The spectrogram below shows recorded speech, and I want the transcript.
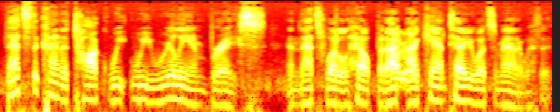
That's the kind of talk we, we really embrace, and that's what'll help. But Okay. I, I can't tell you what's the matter with it.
